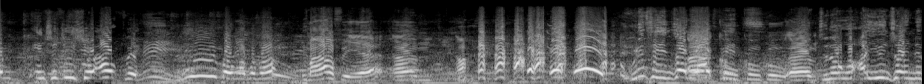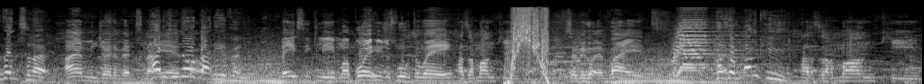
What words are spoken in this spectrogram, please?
um, introduce your outfit. Me? You, brother, brother. My outfit, yeah. Um, Hey, we need to enjoy the cool, outfits. cool, cool. Um, Do you know what? Are you enjoying the event tonight? I am enjoying events tonight. How did yeah, you know about the event? Basically, my boy who just walked away has a monkey, so we got invited. Has a monkey. Has a monkey.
